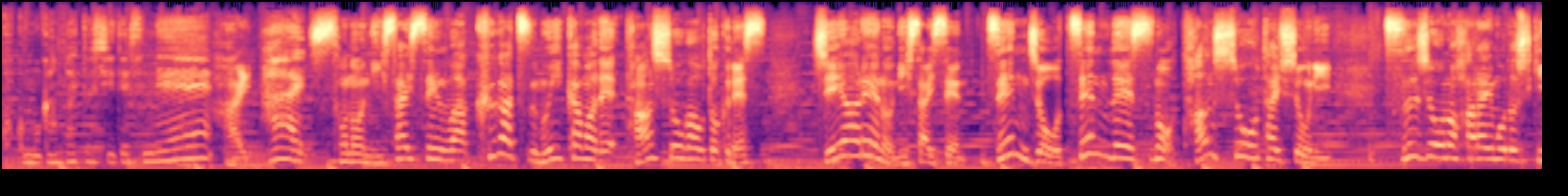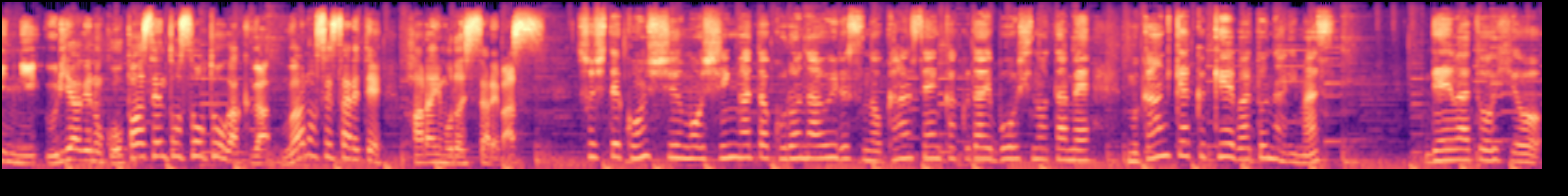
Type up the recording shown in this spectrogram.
ここも頑張ってほしいですね。はい、はい、その2歳戦は9月6日まで単勝がお得です。JRA の2歳戦全場全レースの単勝を対象に通常の払い戻し金に売上の5%相当額が上乗せされて払い戻しされます。そして今週も新型コロナウイルスの感染拡大防止のため無観客競馬となります。電話投票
